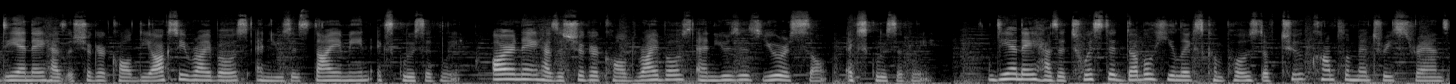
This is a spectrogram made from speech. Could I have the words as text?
DNA has a sugar called deoxyribose and uses thymine exclusively. RNA has a sugar called ribose and uses uracil exclusively. DNA has a twisted double helix composed of two complementary strands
